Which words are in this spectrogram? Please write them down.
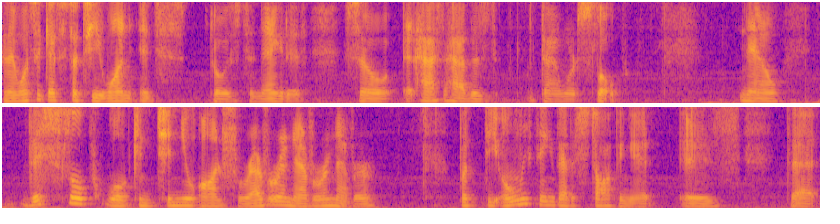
and then once it gets to t1 it goes to negative. So it has to have this downward slope. Now this slope will continue on forever and ever and ever but the only thing that is stopping it is that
